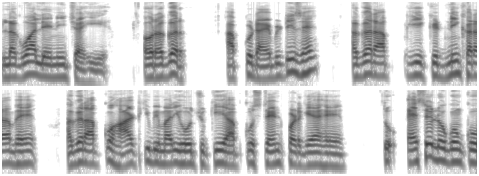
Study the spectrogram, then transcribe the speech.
लगवा लेनी चाहिए। और अगर आपको डायबिटीज़ है, अगर आपकी किडनी खराब है, अगर आपको हार्ट की बीमारी हो चुकी है, आपको स्टेंट पड़ गया है तो ऐसे लोगों को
